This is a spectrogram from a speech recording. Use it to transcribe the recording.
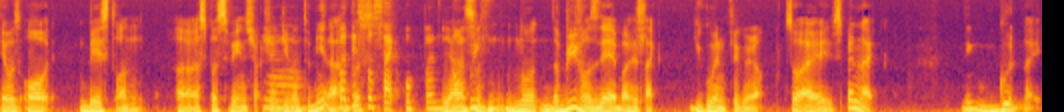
It was all based on a specific instruction Yeah. given to me. lah. But this was like open. yeah, no so no, the brief was there, but it's like you go and figure it out. So I spent like think good like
